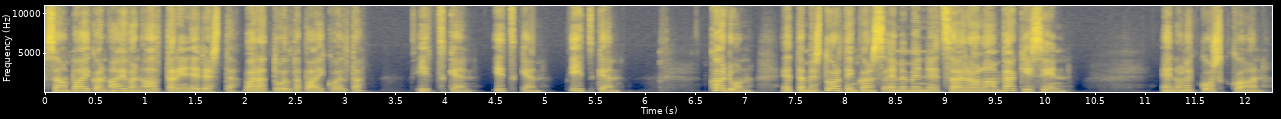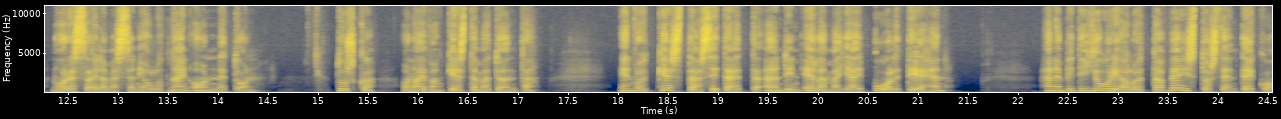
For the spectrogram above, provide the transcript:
Saan paikan aivan alttarin edestä varattuilta paikoilta. Itken, itken, itken. Kadun, että me Stuartin kanssa emme menneet sairaalaan väkisin. En ole koskaan nuoressa elämässäni ollut näin onneton. Tuska on aivan kestämätöntä. En voi kestää sitä, että Andin elämä jäi puolitiehen. Hänen piti juuri aloittaa veistosten teko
